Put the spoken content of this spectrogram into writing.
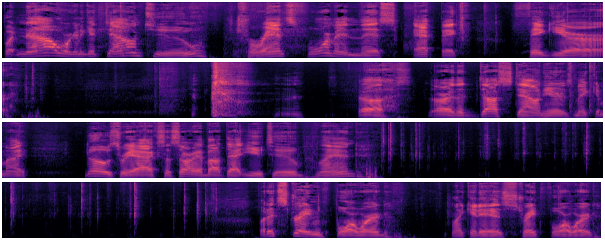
But now we're going to get down to transforming this epic figure. Uh, sorry, the dust down here is making my nose react, so sorry about that, YouTube land. But it's straightforward, like it is, straightforward.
